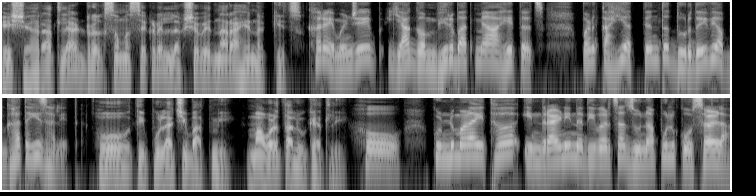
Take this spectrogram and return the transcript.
हे शहरातल्या ड्रग समस्येकडे लक्ष वेधणार आहे नक्कीच. खरंय म्हणजे या गंभीर बातम्या आहेतच पण काही अत्यंत दुर्दैवी अपघातही झालेत. हो ती पुलाची बातमी मावळ तालुक्यातली. हो कुंडमळा इथं इंद्रायणी नदीवरचा जुना पूल कोसळला.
